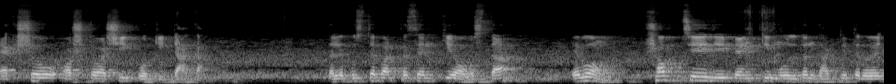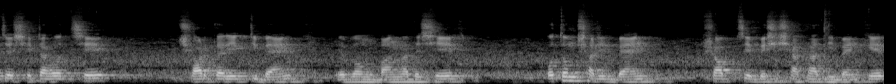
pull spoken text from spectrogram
একশো অষ্টআশি কোটি টাকা। তাহলে বুঝতে পারতেছেন কি অবস্থা? এবং সবচেয়ে যে ব্যাংকটি মূলধন ঘাটতিতে রয়েছে সেটা হচ্ছে সরকারি একটি ব্যাংক এবং বাংলাদেশের প্রথম সারির ব্যাংক, সবচেয়ে বেশি শাখা যে ব্যাংকের,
